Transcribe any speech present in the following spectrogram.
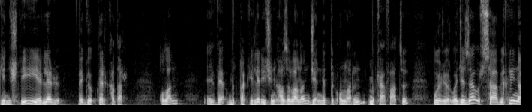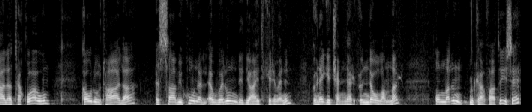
Genişliği yerler ve gökler kadar olan e, ve muttakiler için hazırlanan cennettir onların mükafatı buyuruyor. Ve cezaus sabikin ala takvahum kavluhu taala Es-sabikunel evvelun dediği ayet-i kerimenin öne geçenler, önde olanlar onların mükafatı ise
